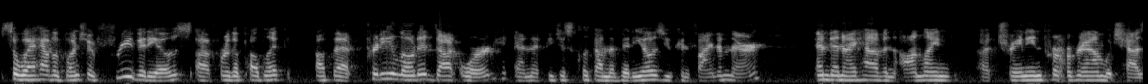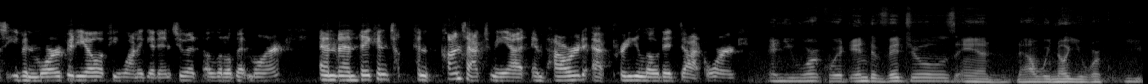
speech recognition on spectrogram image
So I have a bunch of free videos uh, for the public up at prettyloaded.org, and if you just click on the videos, you can find them there. And then I have an online uh, training program which has even more video if you want to get into it a little bit more. And then they can, t- can contact me at empowered at prettyloaded.org. And you work with individuals, and now we know you work you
